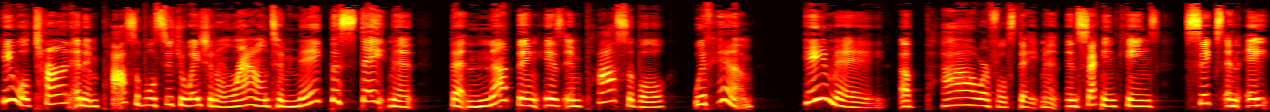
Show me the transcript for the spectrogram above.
He will turn an impossible situation around to make the statement that nothing is impossible with him. He made a powerful statement in 2 Kings 6 and 8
